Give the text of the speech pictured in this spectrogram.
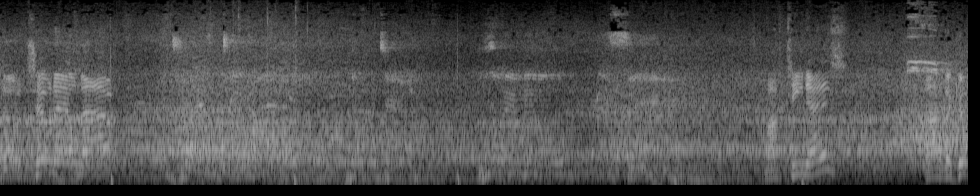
So 2-0 now. Martinez. And a good,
